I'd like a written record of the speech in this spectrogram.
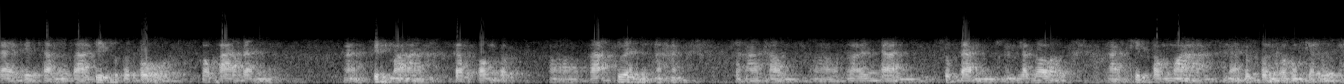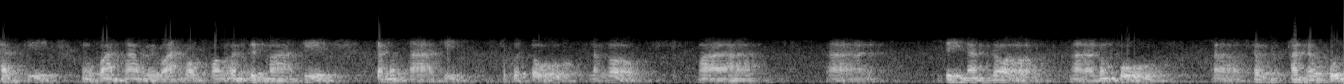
ได้เป็นสามษาที่สุขโต ก็พากันขึ้นมากับพร้อมกับพระเพื่อนสหธรรมพระอาจารย์สุกันแล้วก็ชิดต้องมาทุกคนก็คงจะรู้ทักที่หมู่บ้านทางวิวานก็พร้อมกันขึ้นมาที่จำพรรษาที่สุกโต แล้วก็มาปีนั้นก็หลวงปู่ ท่านเจ้าคุณ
